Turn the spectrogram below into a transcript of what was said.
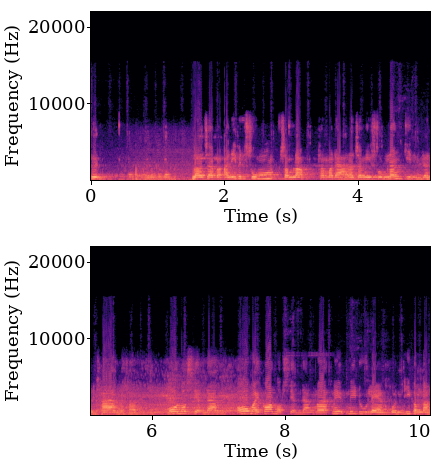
ขึ้น เราจะแบบอันนี้เป็นซุ้มสำหรับธรรมดา เราจะมีซุ้มนั่งกินอยู่ด้านข้างนะครับ โอ้รถเสียงดัง โอ้ไม่ก็รถเสียงดังมาก ไม่ไม่ดูแลคนที่กำลัง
